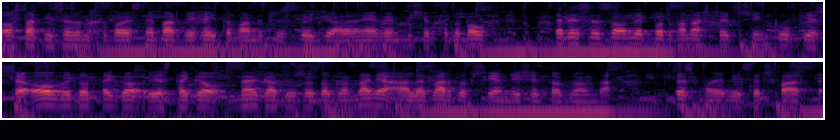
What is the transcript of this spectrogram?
Ostatni sezon chyba jest najbardziej hejtowany przez ludzi, ale nie wiem, mi się podobał. Cztery sezony po 12 odcinków, jeszcze owy do tego, jest tego mega dużo do oglądania, ale bardzo przyjemnie się to ogląda. To jest moje miejsce czwarte.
